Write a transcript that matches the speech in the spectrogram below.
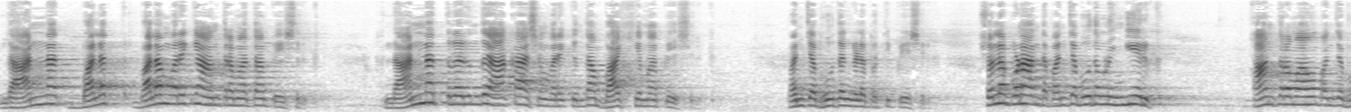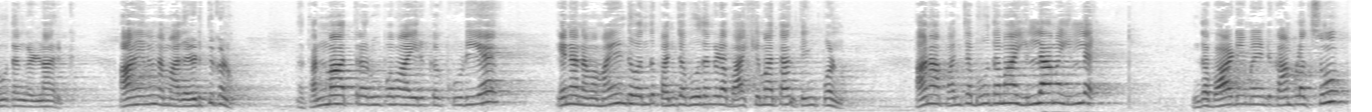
இந்த அன்ன பலத் பலம் வரைக்கும் ஆந்திரமாக தான் பேசியிருக்கு. அந்த அன்னத்திலிருந்து ஆகாசம் வரைக்கும் தான் பாக்கியமாக பேசியிருக்கு. பஞ்சபூதங்களை பற்றி பேசியிருக்கு. சொல்லப்போனால் அந்த பஞ்சபூதங்களும் இங்கேயும் இருக்குது ஆந்திரமாகவும் பஞ்சபூதங்கள்லாம் இருக்குது ஆகினாலும் நம்ம அதை எடுத்துக்கணும். இந்த தன்மாத்திர ரூபமாக இருக்கக்கூடிய ஏன்னா நம்ம மைண்டு வந்து பஞ்சபூதங்களை பாக்கியமாக தான் திங்க் பண்ணும். ஆனால் பஞ்சபூதமாக இல்லாமல் இல்லை. இந்த பாடி மைண்டு காம்ப்ளெக்ஸும்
